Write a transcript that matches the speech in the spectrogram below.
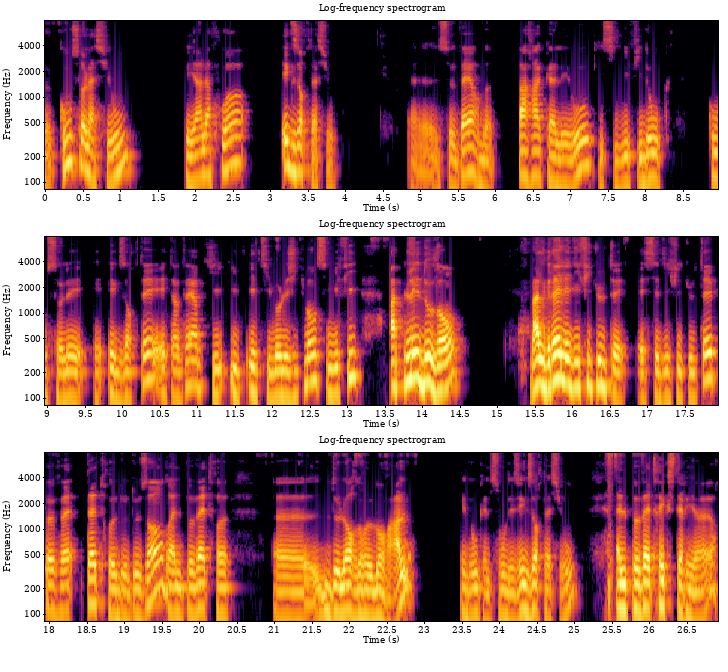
euh, consolation et à la fois exhortation. Euh, ce verbe parakaleo, qui signifie donc consoler et exhorter, est un verbe qui étymologiquement signifie appeler devant malgré les difficultés. Et ces difficultés peuvent être de deux ordres. Elles peuvent être euh, de l'ordre moral, et donc elles sont des exhortations. Elles peuvent être extérieures,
